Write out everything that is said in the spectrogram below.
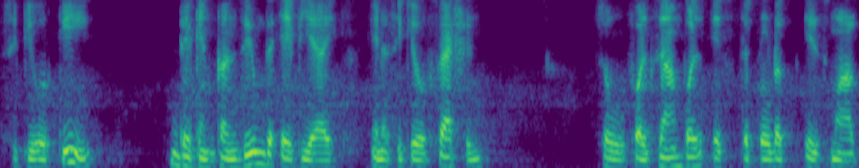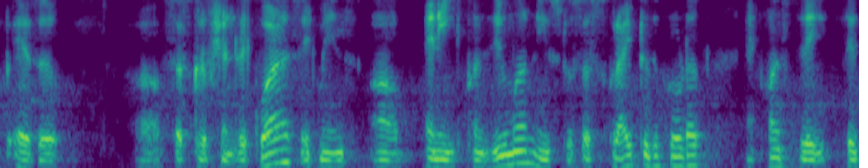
secure key they can consume the API in a secure fashion so for example, if the product is marked as a uh, subscription requires, it means uh, any consumer needs to subscribe to the product and once they, they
